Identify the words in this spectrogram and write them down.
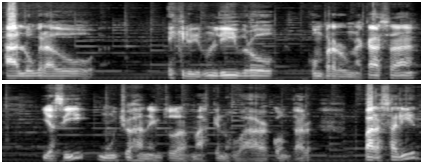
ha logrado escribir un libro, comprar una casa y así muchas anécdotas más que nos va a contar para salir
